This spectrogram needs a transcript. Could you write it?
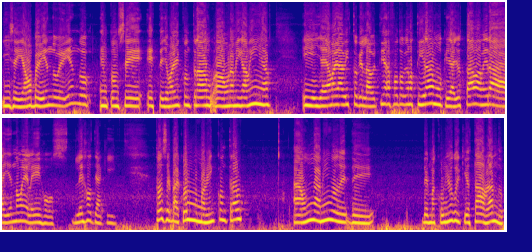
y seguíamos bebiendo, bebiendo. Entonces, este, yo me había encontrado a una amiga mía y ya, ya me había visto que en la última foto que nos tiramos, que ya yo estaba, mira, yéndome lejos, lejos de aquí. Entonces, para colmo, me había encontrado a un amigo de, del masculino con el que yo estaba hablando,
